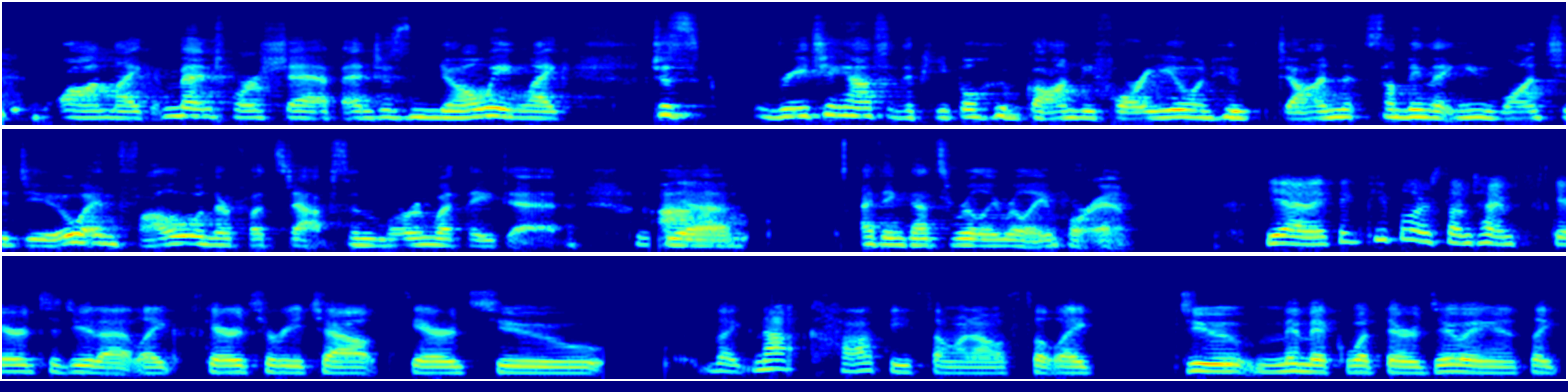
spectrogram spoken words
on like mentorship and just knowing like just reaching out to the people who've gone before you and who've done something that you want to do and follow in their footsteps and learn what they did. Yeah. Um, I think that's really, really important. Yeah. And I think people are sometimes scared to do that, like scared to reach out, scared to like not copy someone else, but like do mimic what they're doing. And it's like,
